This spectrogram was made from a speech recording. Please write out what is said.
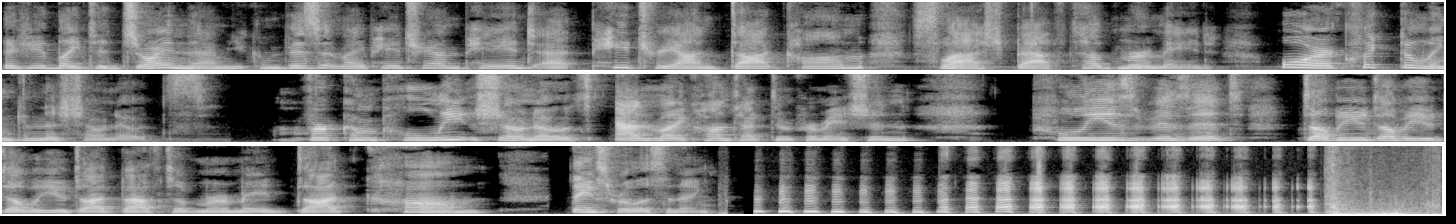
If you'd like to join them, you can visit my Patreon page at patreon.com slash bathtubmermaid or click the link in the show notes. For complete show notes and my contact information, please visit www.bathtubmermaid.com. Thanks for listening.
